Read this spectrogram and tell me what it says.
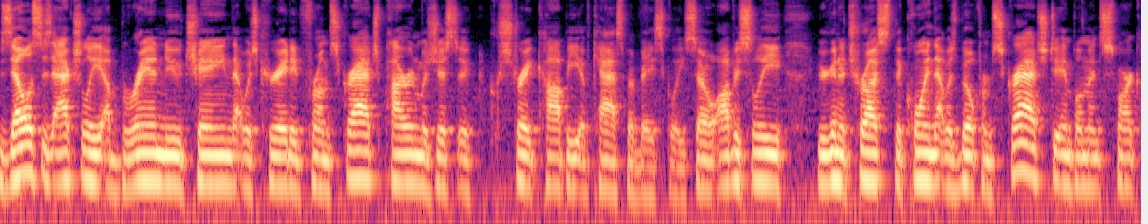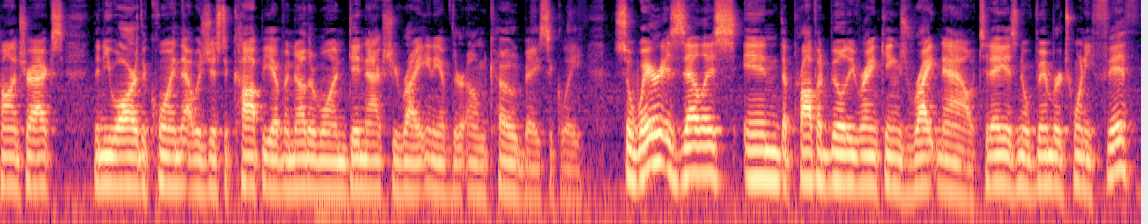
Xelis is actually a brand new chain that was created from scratch. Pyrin was just a straight copy of Kaspa, basically. So obviously, you're going to trust the coin that was built from scratch to implement smart contracts than you are the coin that was just a copy of another one, didn't actually write any of their own code, basically. So where is Xelis in the profitability rankings right now? Today is November 25th,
